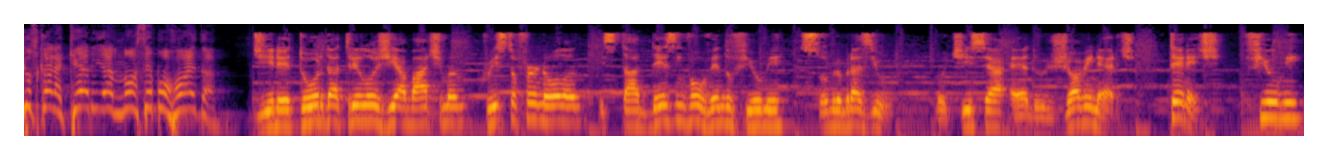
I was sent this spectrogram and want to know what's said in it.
que os caras querem é a nossa hemorroida. Diretor da trilogia Batman, Christopher Nolan, está desenvolvendo o filme sobre o Brasil. Notícia é do Jovem Nerd. Tenet, filme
